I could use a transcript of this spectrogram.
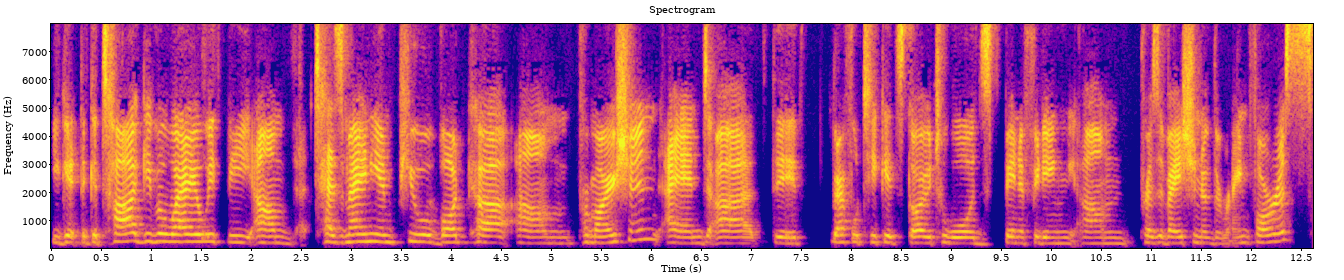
you get the guitar giveaway with the um, Tasmanian Pure Vodka um, promotion, and uh, the raffle tickets go towards benefiting um, preservation of the rainforests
